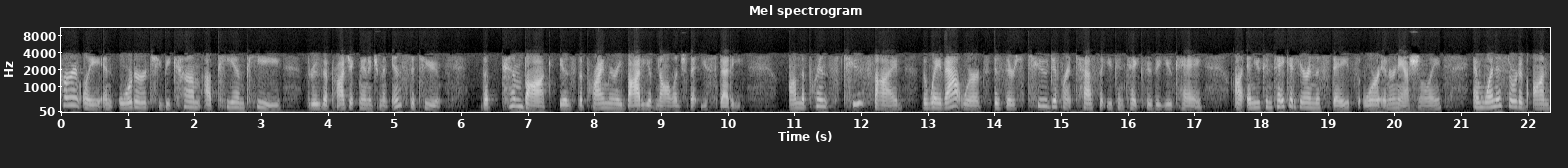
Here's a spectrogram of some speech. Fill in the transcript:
currently, in order to become a PMP through the Project Management Institute, the PMBOK is the primary body of knowledge that you study. On the Prince 2 side, the way that works is there's two different tests that you can take through the UK, uh, and you can take it here in the States or internationally. And one is sort of on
